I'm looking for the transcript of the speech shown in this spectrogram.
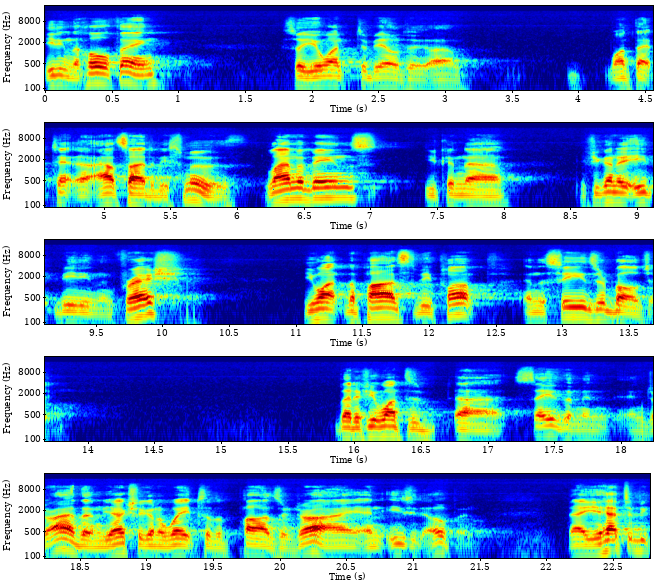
eating the whole thing. So you want to be able to um, want that uh, outside to be smooth. Lima beans, you can, uh, if you're going to eat, be eating them fresh, you want the pods to be plump and the seeds are bulging. But if you want to uh, save them and, and, dry them, you're actually going to wait till the pods are dry and easy to open. Now, you have to be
